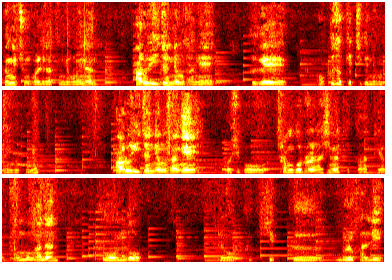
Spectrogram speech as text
평유충 관리 같은 경우에는 바로 이전 영상에 그게 엊그저께 찍은 영상이거든요. 바로 이전 영상에 보시고 참고를 하시면 될 것 같아요. 당분간은 그 온도 그리고 그 물 관리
